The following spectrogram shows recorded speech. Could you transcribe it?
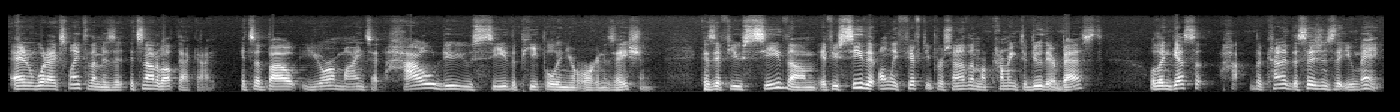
And what I explain to them is that it's not about that guy It's about your mindset. How do you see the people in your organization? Because if you see them, if you see that only 50% of them are coming to do their best, well, then guess the kind of decisions that you make,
